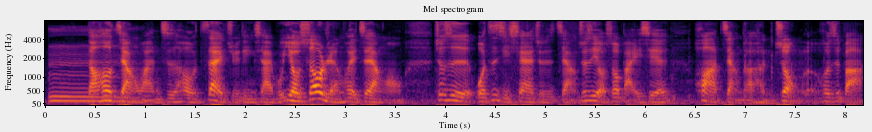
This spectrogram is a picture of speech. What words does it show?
嗯，然后讲完之后再决定下一步。有时候人会这样哦，就是我自己现在就是这样，就是有时候把一些话讲得很重了，或是把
